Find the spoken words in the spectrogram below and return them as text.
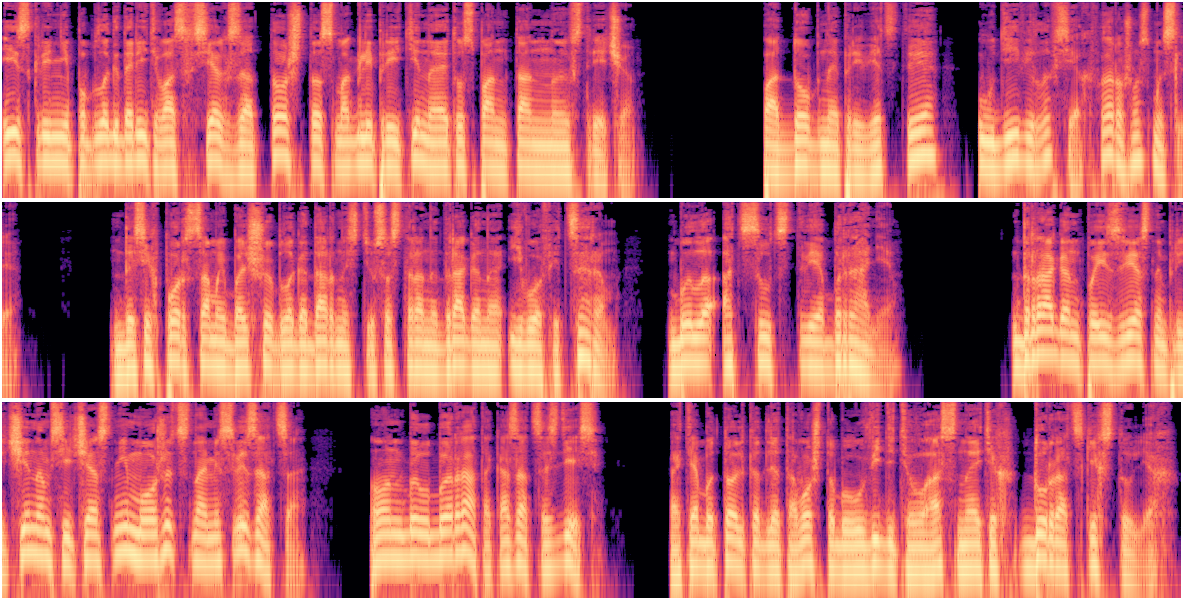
искренне поблагодарить вас всех за то, что смогли прийти на эту спонтанную встречу. Подобное приветствие удивило всех в хорошем смысле. До сих пор самой большой благодарностью со стороны Драгона его офицерам было отсутствие брани. Драгон по известным причинам сейчас не может с нами связаться. Он был бы рад оказаться здесь, хотя бы только для того, чтобы увидеть вас на этих дурацких стульях.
